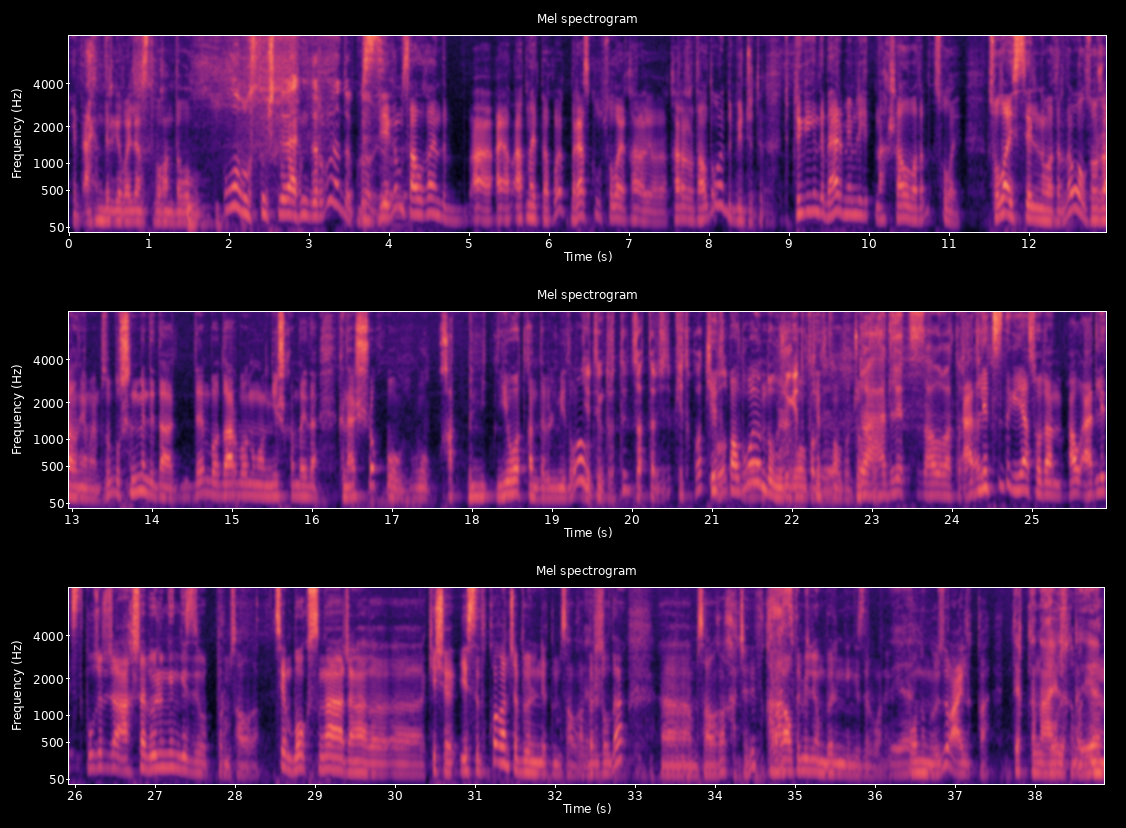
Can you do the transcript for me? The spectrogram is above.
Енді әкімдерге байланысты болғанда ол облыстың ішіндегі әкімдер ғой енді біздегі мысалға енді атын айтпай ақ қояйық біраз клуб солай қа- қаражат алды ғой енді бюджеттен. Түптен келгенде бәрі мемлекеттен ақша алып жатыр да солай. Солай істелініп жатыр да ол сол жағын алмаймыз бұл шынымен де да дембо дарбоның оның ешқандай да кінәсі жоқ. Ол ол хат білмейді не болып жатқанын да білмейді ғой ол. Ертең тұрады да заттар жетіп кетіп қалады. Кетіп қалды ғой енді ол кетіп кетіп қалды жоқ. Әділетсіз алып жатыр әділетсіздік иә содан. Ал әділетсіздік бұл жерде жаңағы ақша бөлінген кезде болып тұр мысалға. Сен боксыңа жаңағы ә, кеше естідік қой қанша бөлінетінін мысалға бір жылда. Ә, мысалға қанша деді қырық алты миллион бөлінген кездер болған Иә. еді оның өзі айлыққа. Тек қана айлық Бокста ма? иә.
